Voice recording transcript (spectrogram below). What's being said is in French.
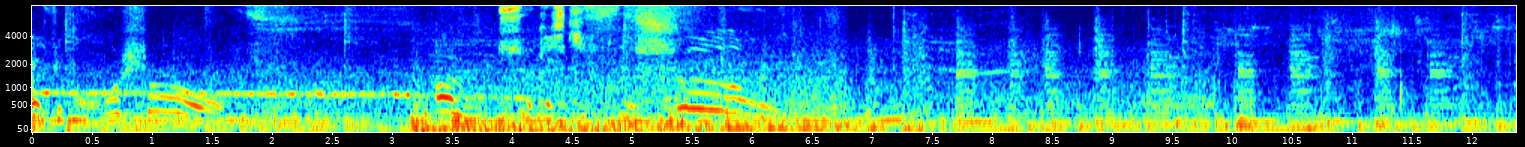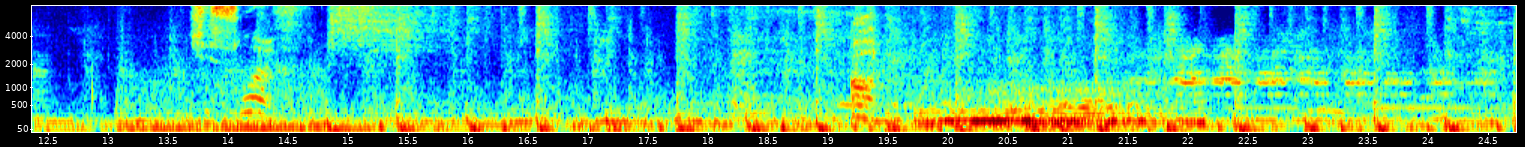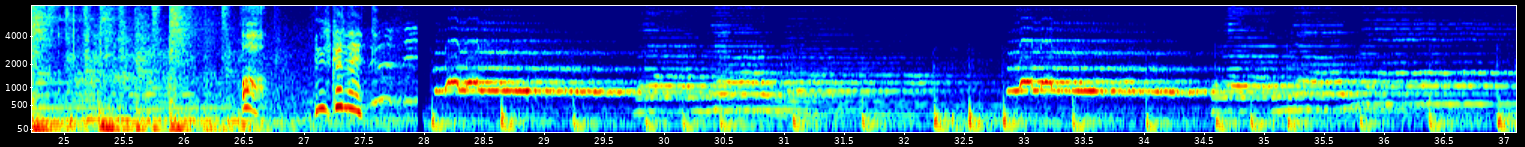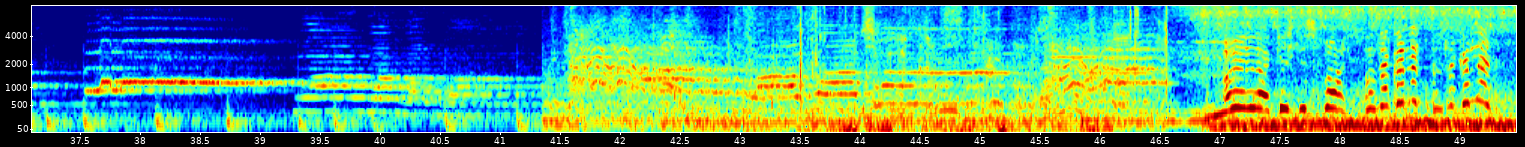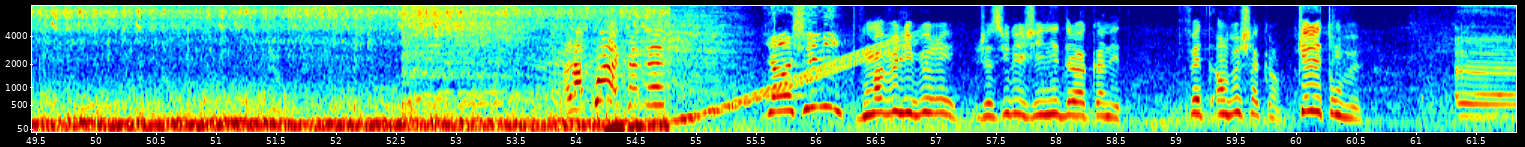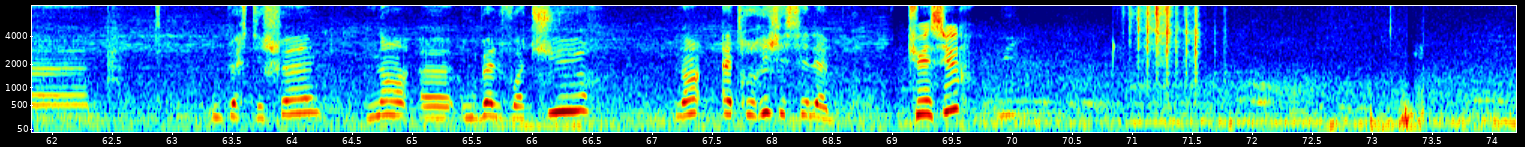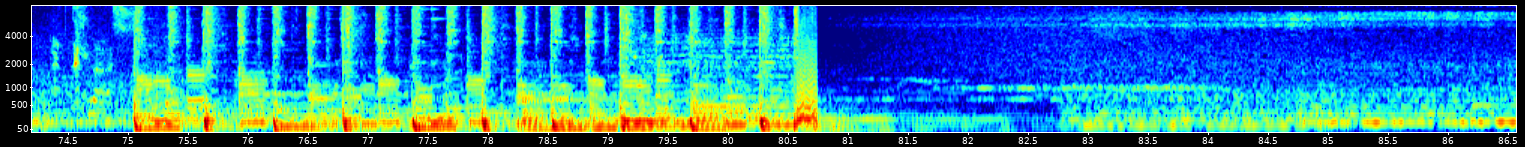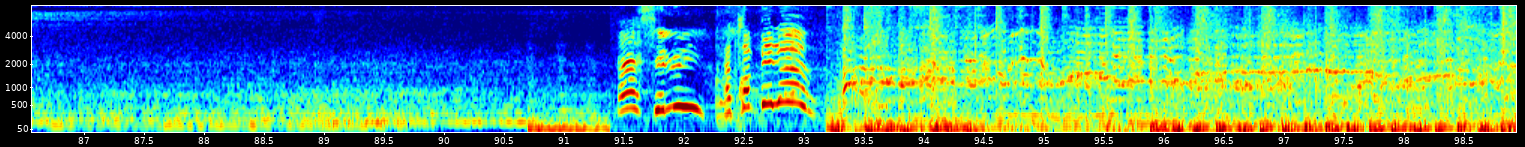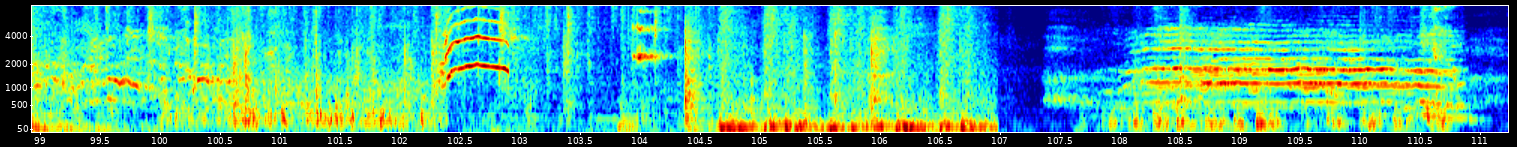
il fait trop chaud. Oh mon dieu, qu'est-ce qu'il fait chaud. J'ai soif. Oh, une canette qui se passe Dans sa canette, dans sa canette Elle a quoi la canette? Il y a un génie. Vous m'avez libéré, je suis le génie de la canette. Faites un vœu chacun. Quel est ton vœu? Euh, une PlayStation. Non, euh, une belle voiture. Non, être riche et célèbre. Tu es sûr? C'est lui Attrapez-le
